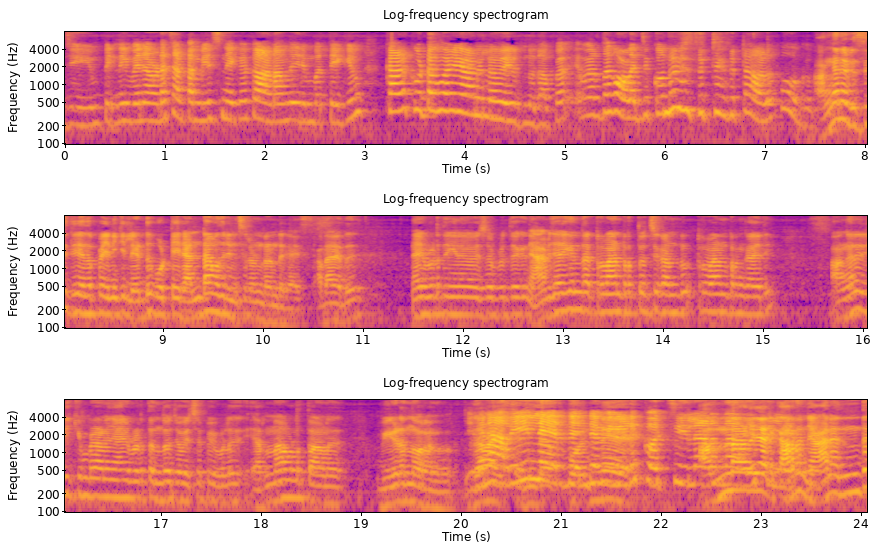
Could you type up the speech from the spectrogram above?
ചെയ്യും. പിന്നെ ഇവൻ അവിടെ ചട്ടമ്പീസിനെയൊക്കെ കാണാൻ വരുമ്പോഴത്തേക്കും കഴക്കൂട്ടം വഴിയാണല്ലോ വരുന്നത്. അപ്പൊ വെറുതെ കോളേജിൽ ഒന്ന് വിസിറ്റ് ചെയ്തിട്ട് ആൾ പോകും. അങ്ങനെ വിസിറ്റ് ചെയ്തപ്പോ എനിക്ക് ലെഡ് പൊട്ടി രണ്ടാമതൊരു ഇൻസിഡന്റ് ഉണ്ട് അതായത് ഞാൻ ഇവിടുത്തെ ഇങ്ങനെ ചോദിച്ചപ്പോഴത്തേക്ക് ഞാൻ വിചാരിക്കുന്നത് ട്രിവാൻഡ്രത്ത് വെച്ച് കണ്ടു ട്രിവാൻഡ്രംകാര് അങ്ങനെ ഇരിക്കുമ്പോഴാണ് ഞാൻ ഇവിടുത്തെ എന്തോ ചോദിച്ചപ്പോ ഇവൾ എറണാകുളത്താണ് വീടെന്ന് പറയുന്നത്. അന്നാണ് ഞാൻ കാരണം ഞാൻ എന്ത്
